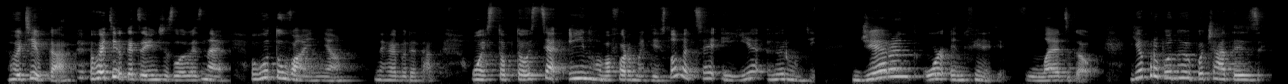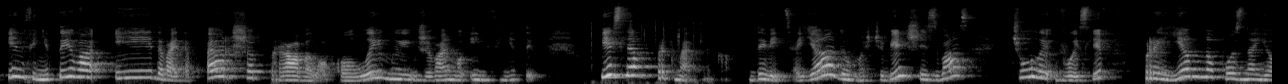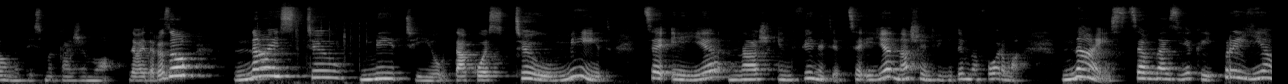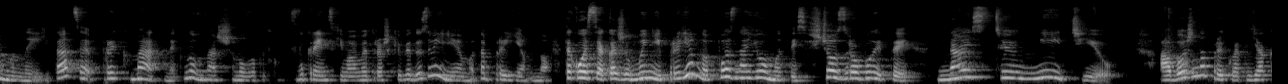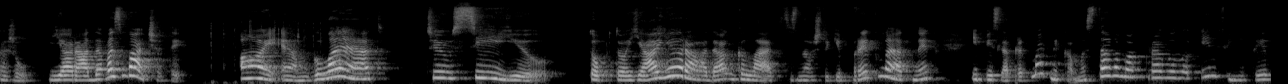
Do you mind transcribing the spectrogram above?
Готівка. Готівка це інше слово, я знаю. Готування. Нехай буде так. Ось, тобто, ось ця інгова форма дієслова це і є герундій. Gerund or infinitive. Let's go. Я пропоную почати з інфінітива. І давайте перше правило, коли ми вживаємо інфінітив. Після прикметника. Дивіться, я думаю, що більшість з вас чули вислів приємно познайомитись. Ми кажемо, давайте разом. Nice to meet you. Так ось to meet це і є наш інфінітив, це і є наша інфінітивна форма. Nice це в нас який приємний, та це прикметник. Ну, в нашому випадку в українській мові ми трошки видозмінюємо, та приємно. Так ось я кажу, мені приємно познайомитись, що зробити. Nice to meet you. Або ж, наприклад, я кажу, я рада вас бачити. I am glad to see you. Тобто я є рада, glad це знову ж таки прикметник, і після прикметника ми ставимо, як правило, інфінітив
